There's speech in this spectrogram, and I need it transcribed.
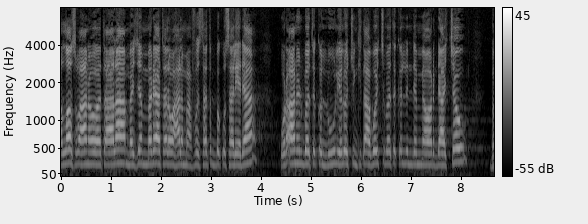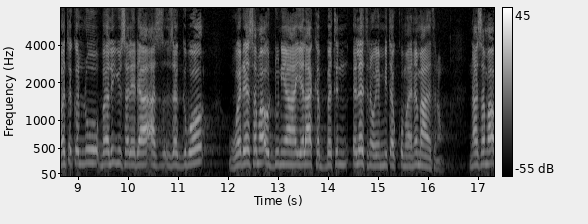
አላህ ስብሓንሁ ወተላ መጀመሪያ ተለውሃል መሕፉዝ ተጥብቁ ሰሌዳ ቁርአንን በጥቅሉ ሌሎችን ኪታቦች በጥቅል እንደሚያወርዳቸው በጥቅሉ በልዩ ሰሌዳ ዘግቦ ወደ ሰማኡ ዱኒያ የላከበትን እለት ነው የሚጠቁመን ማለት ነው። እና ሰማኡ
